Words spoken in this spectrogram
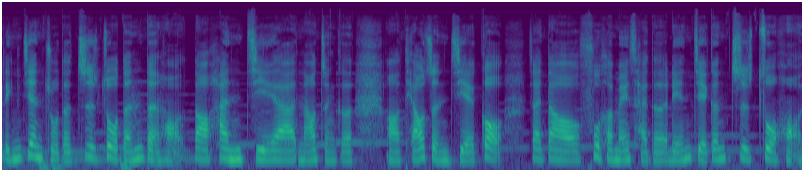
零件组的制作等等哈，到焊接啊，然后整个啊调整结构，再到复合媒材的连接跟制作哈，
